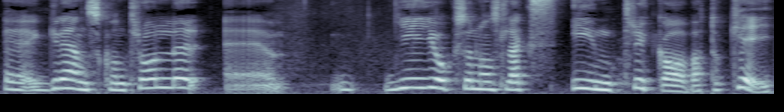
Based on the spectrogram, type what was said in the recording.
eh, gränskontroller eh, ger ju också någon slags intryck av att okej, okay,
